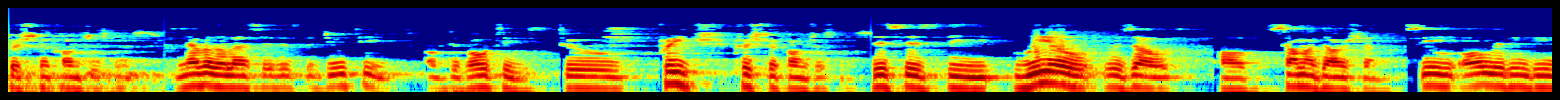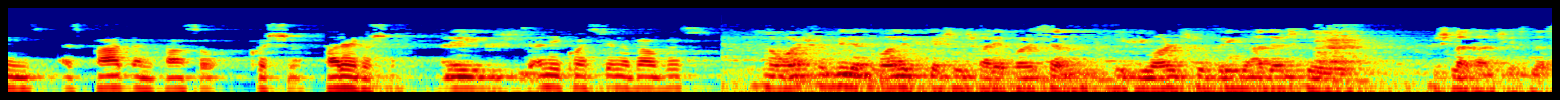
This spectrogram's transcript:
Krishna consciousness. Nevertheless, it is the duty of devotees to preach Krishna consciousness. This is the real result of samadarshan, seeing all living beings as part and parcel of Krishna. Hare Krishna. Hare Is Krishna. any question about this? So what should be the qualifications for a person if he wants to bring others to Krishna consciousness?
